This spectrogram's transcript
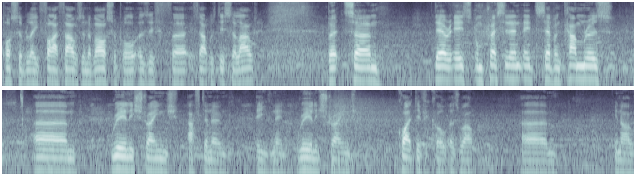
possibly 5,000 of our supporters if, uh, if that was disallowed. But um, there it is, unprecedented, seven cameras. Um, really strange afternoon, evening, really strange. Quite difficult as well. Um, you know,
